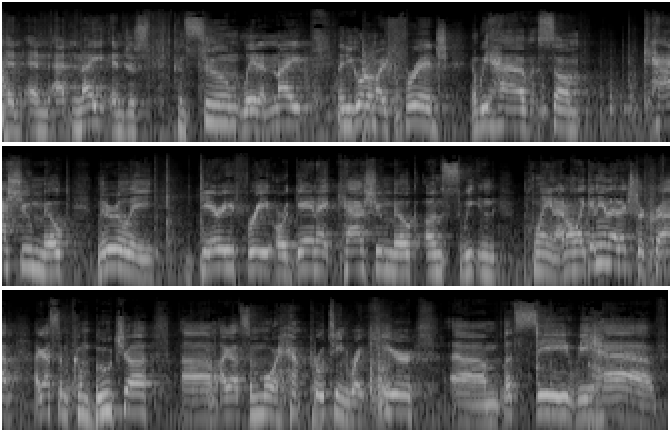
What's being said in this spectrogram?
and, and at night and just consume late at night. Then you go to my fridge and we have some cashew milk, literally dairy-free, organic cashew milk, unsweetened plain. I don't like any of that extra crap. I got some kombucha. Um, I got some more hemp protein right here. Um, let's see, we have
